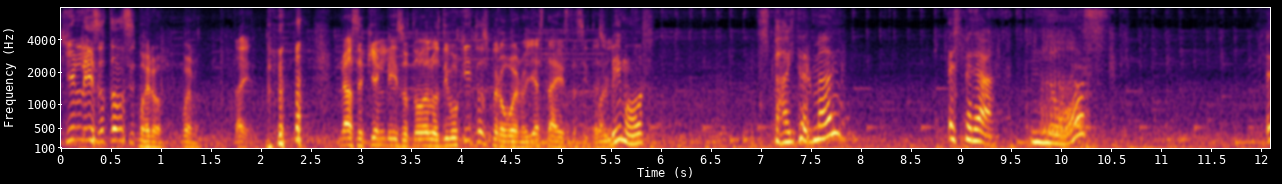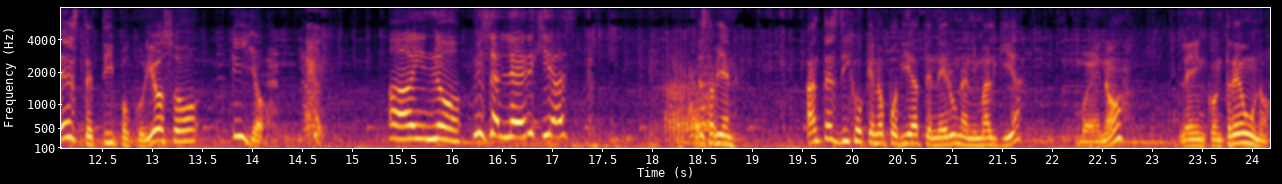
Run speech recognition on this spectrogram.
¿Quién le hizo todo ese- Bueno, bueno, está bien. no sé quién le hizo todos los dibujitos, pero bueno, ya está esta situación. Volvimos. ¿Spider-Man? Espera, ¿nos? Este tipo curioso y yo. Ay, no, mis alergias. Está bien. Antes dijo que no podía tener un animal guía. Bueno, le encontré uno.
